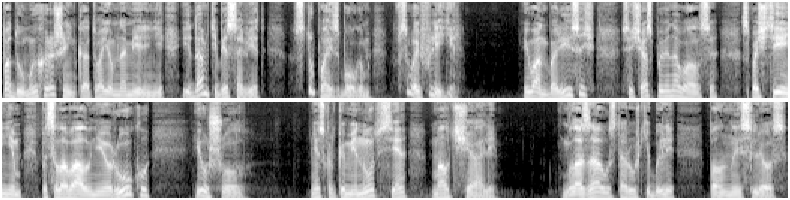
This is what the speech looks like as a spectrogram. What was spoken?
Подумаю хорошенько о твоем намерении и дам тебе совет. Ступай с Богом в свой флигель». Иван Борисович сейчас повиновался, с почтением поцеловал у нее руку и ушел. Несколько минут все молчали. Глаза у старушки были полны слез.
